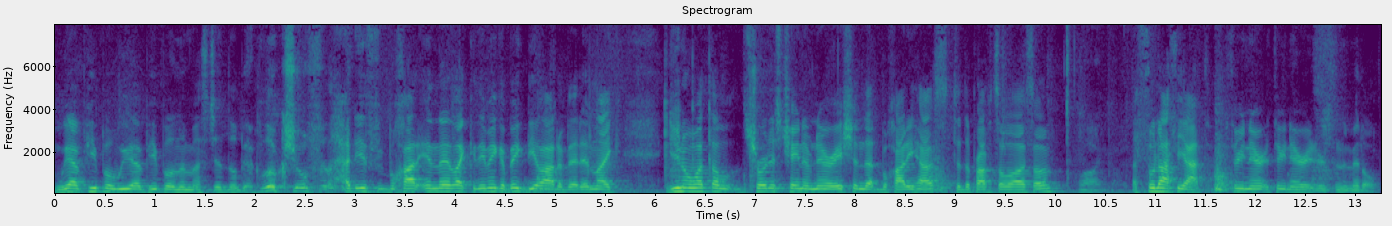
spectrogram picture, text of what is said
We have people. We have people in the masjid. They'll be like, "Look, shuf the hadith Bukhari," and they like they make a big deal out of it. And like, do you know what the shortest chain of narration that Bukhari has to the Prophet sallallahu alaihi wasallam? Well, A thulathiyat, three narr- three narrators in the middle.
